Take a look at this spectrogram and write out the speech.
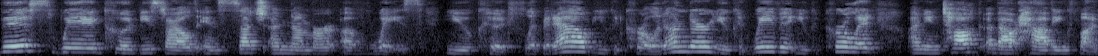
This wig could be styled in such a number of ways. You could flip it out, you could curl it under, you could wave it, you could curl it. I mean, talk about having fun.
